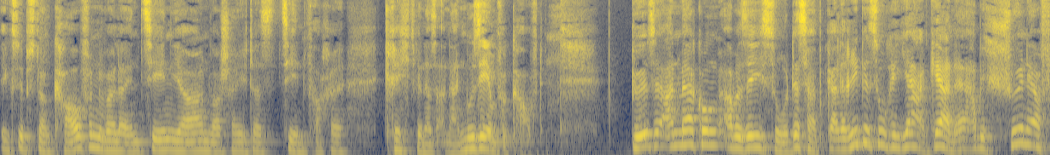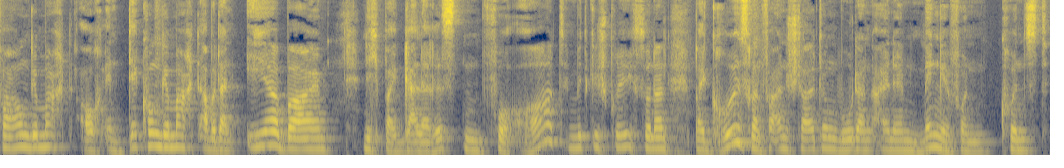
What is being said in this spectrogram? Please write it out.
XY kaufen, weil er in zehn Jahren wahrscheinlich das Zehnfache kriegt, wenn er es an ein Museum verkauft. Böse Anmerkung, aber sehe ich so. Deshalb Galeriebesuche, ja, gerne. Habe ich schöne Erfahrungen gemacht, auch Entdeckungen gemacht, aber dann eher bei, nicht bei Galeristen vor Ort mit Gespräch, sondern bei größeren Veranstaltungen, wo dann eine Menge von Kunst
